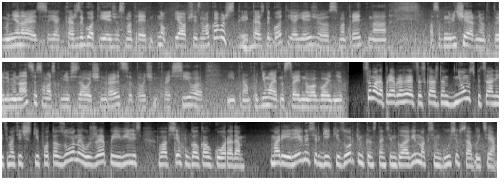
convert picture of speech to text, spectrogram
Мне нравится, я каждый год езжу смотреть, ну, я вообще из Новокобышска, и каждый год я езжу смотреть на, особенно вечернюю вот эту иллюминацию самарскую, мне всегда очень нравится, это очень красиво и прям поднимает настроение новогоднее. Самара преображается с каждым днем. Специальные тематические фотозоны уже появились во всех уголках города. Мария Левина, Сергей Кизоркин, Константин Головин, Максим Гусев. События.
